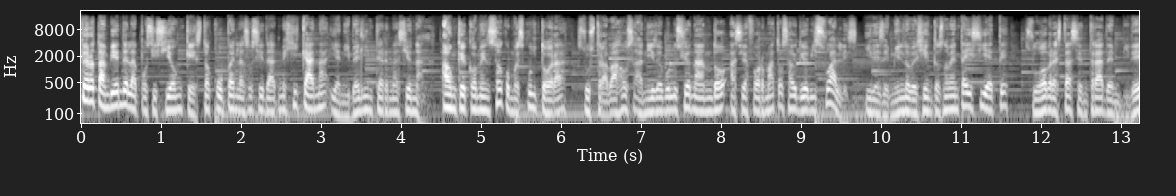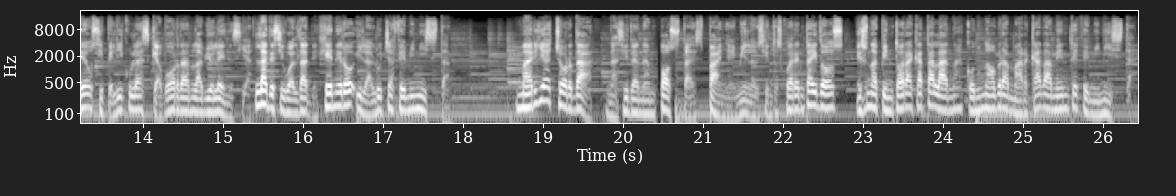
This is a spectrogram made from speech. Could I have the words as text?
pero también de la posición que ésta ocupa en la sociedad mexicana y a nivel internacional. Aunque comenzó como escultora, sus trabajos han ido evolucionando hacia formatos audiovisuales y desde 1997 su obra está centrada en videos y películas que abordan la violencia, la desigualdad de género y la lucha feminista. María Chordá, nacida en Amposta, España, en 1942, es una pintora catalana con una obra marcadamente feminista.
